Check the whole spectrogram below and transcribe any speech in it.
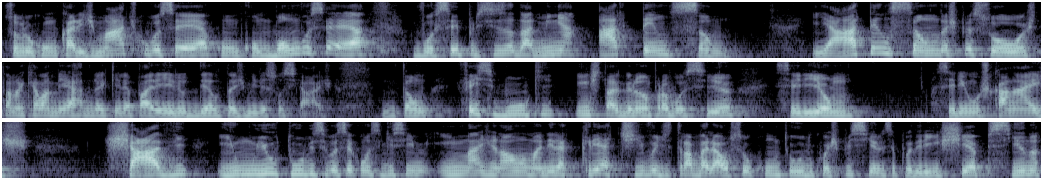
sobre o quão carismático você é, quão, quão bom você é, você precisa da minha atenção. E a atenção das pessoas está naquela merda daquele aparelho dentro das mídias sociais. Então, Facebook, Instagram para você seriam, seriam os canais chave e um YouTube se você conseguisse imaginar uma maneira criativa de trabalhar o seu conteúdo com as piscinas. Você poderia encher a piscina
